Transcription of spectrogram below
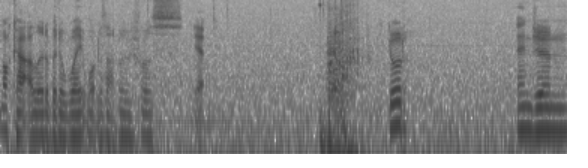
Knock out a little bit of weight, what does that do for us? Yep. Good. Engine.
